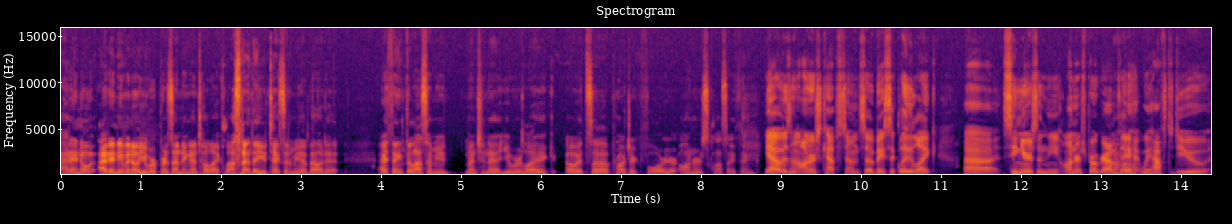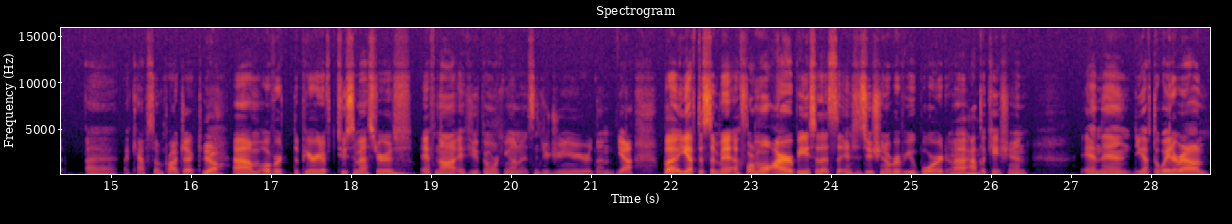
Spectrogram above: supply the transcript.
I didn't know, I didn't even know you were presenting until like last night that you texted me about it. I think the last time you mentioned it, you were like, "Oh, it's a project for your honors class." I think. Yeah, it was an honors capstone. So basically, like uh, seniors in the honors program, they Uh-huh. we have to do a capstone project Yeah. um, over the period of two semesters. Mm. If not, if you've been working on it since your junior year, then yeah. But you have to submit a formal IRB, so that's the Institutional Review Board uh, Mhm. application, and then you have to wait around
